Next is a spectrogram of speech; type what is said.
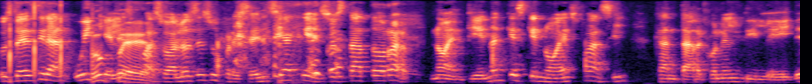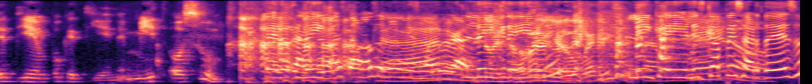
ustedes dirán, uy, ¿qué les pasó a los de su presencia? Que eso está todo raro. No, entiendan que es que no es fácil cantar con el delay de tiempo que tiene Meet o Zoom. Pero O sea, no estamos en el mismo lugar. Lo No, increíble- bueno. buenísimo. lo increíble es que a pesar de eso,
